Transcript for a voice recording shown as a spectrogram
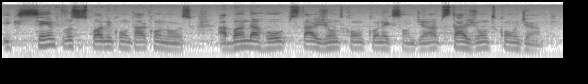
e que sempre vocês podem contar conosco. A banda Hope está junto com o Conexão Jump, está junto com o Jump.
